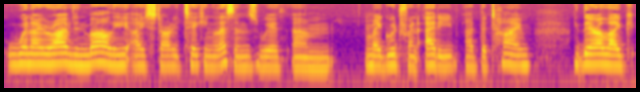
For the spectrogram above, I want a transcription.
When i arrived in bali i started taking lessons with um, my good friend Adi at the time. They're like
